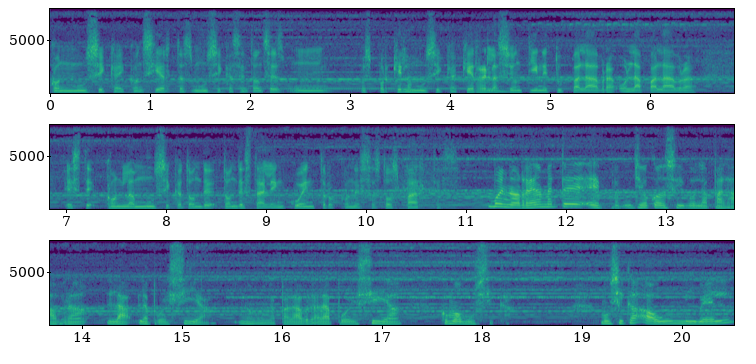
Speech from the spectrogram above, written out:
con música y con ciertas músicas. Entonces, mm, pues ¿por qué la música? ¿Qué relación tiene tu palabra o la palabra este, con la música? ¿Dónde, ¿Dónde está el encuentro con esas dos partes? Bueno, realmente eh, yo concibo la palabra, la, la, poesía, ¿no? la palabra, la poesía, como música. Música a un nivel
